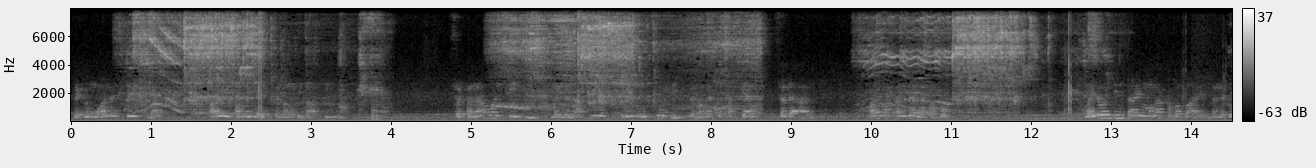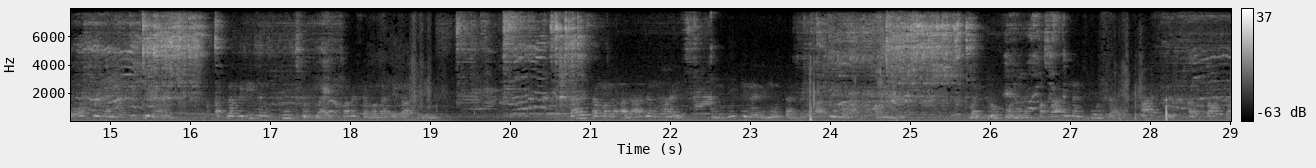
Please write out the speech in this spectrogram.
na gumawa ng face mask para ipamigay sa mga evacuee. Sa Palawan City, may lalaking nag-spray ng tubig sa mga sasakyan sa daan para matanggal ang abog. Mayroon din tayong mga kababayan na nag-offer ng makikinahan at namili ng food supply para sa mga evacuees. Dahil sa mga alagang hayop, hindi kinalimutan ng ating mga kapamilya. May grupo na nagpakain ng pusa, aso at baka.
